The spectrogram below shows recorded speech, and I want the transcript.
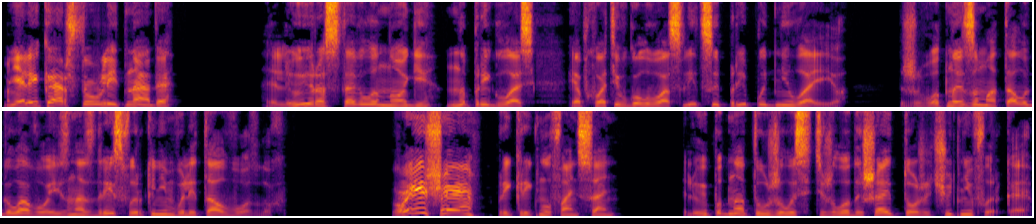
«Мне лекарство влить надо». Люй расставила ноги, напряглась и, обхватив голову ослицы, приподняла ее. Животное замотало головой, из ноздрей с фырканьем вылетал воздух. «Выше!» — прикрикнул Фань Сань. Люй поднатужилась, тяжело дыша и тоже чуть не фыркая.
